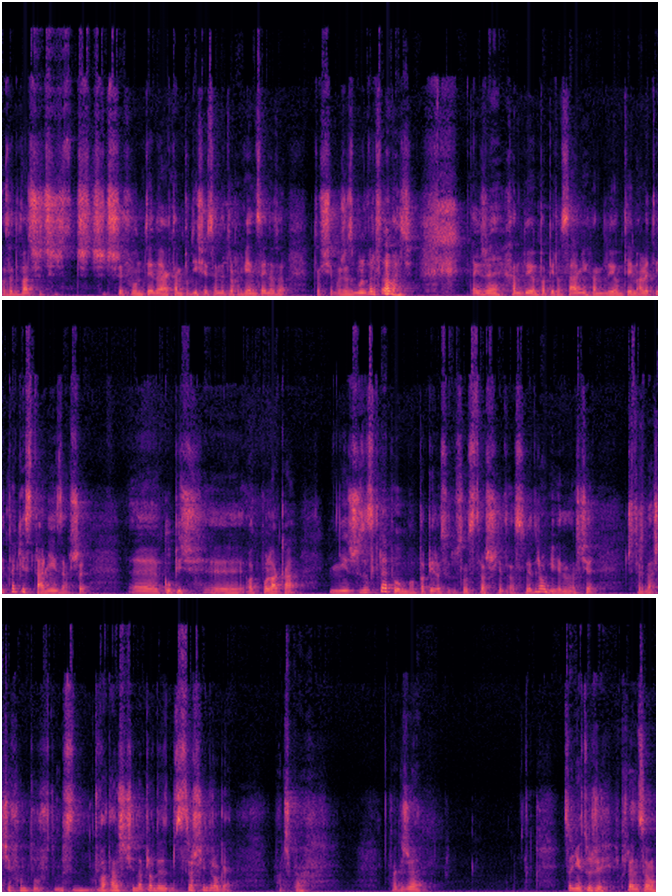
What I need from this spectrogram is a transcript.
o ze 2, 3, 3, 3, 3 funty, no jak tam podniesie ceny trochę więcej, no to ktoś się może zbulwersować. Także handlują papierosami, handlują tym, ale to i tak jest taniej zawsze e, kupić e, od Polaka niż ze sklepu, bo papierosy tu są strasznie, strasznie drogie. 11, 14 funtów, 12 naprawdę strasznie drogie. Także co niektórzy kręcą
